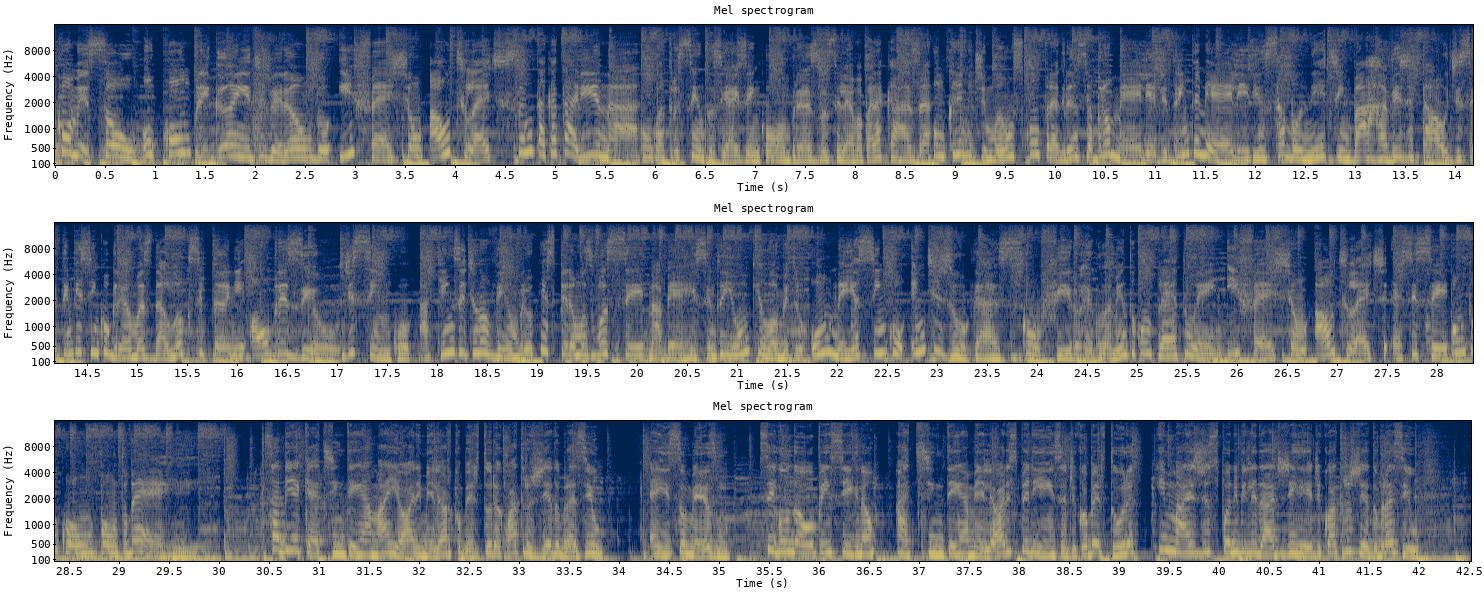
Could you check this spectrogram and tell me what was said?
Começou o Compre e Ganhe de Verão do eFashion Outlet Santa Catarina. Com 400 reais em compras, você leva para casa um creme de mãos com fragrância bromélia de 30 ml e um sabonete em barra vegetal de 75 gramas da L'Occitane All Brasil. De 5 a 15 de novembro, esperamos você na BR-101, quilômetro 165, em Tijucas. Confira o regulamento completo em efashionoutlet.sc.com.br. Sabia que a TIM tem a maior e melhor cobertura 4G do Brasil? É isso mesmo. Segundo a Open Signal, a TIM tem a melhor experiência de cobertura e mais disponibilidade de rede 4G do Brasil.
